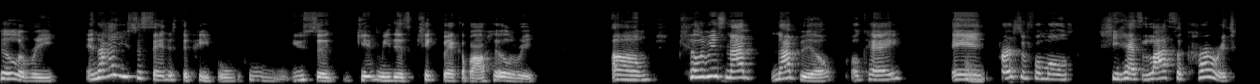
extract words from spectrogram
Hillary and I used to say this to people who used to give me this kickback about Hillary. Um, is not not Bill, okay? And mm. first and foremost, she has lots of courage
